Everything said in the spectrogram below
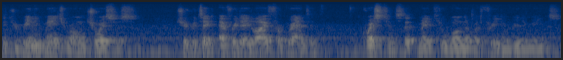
Did you really make your own choices? Should we take everyday life for granted? Questions that make you wonder what freedom really means.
